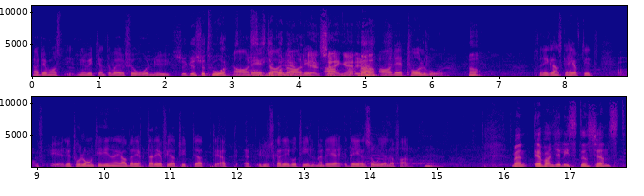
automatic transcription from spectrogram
ja det måste, nu vet jag inte vad det är för år nu. 2022, Ja, det, sist jag ja, kollade. ja, det, Än så ja, länge är det ja, ja, det är 12 år. Ja. Så det är ganska häftigt. Det tog lång tid innan jag berättade det för jag tyckte att, att, att hur ska det gå till? Men det, det är så i alla fall. Men evangelistens tjänst,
